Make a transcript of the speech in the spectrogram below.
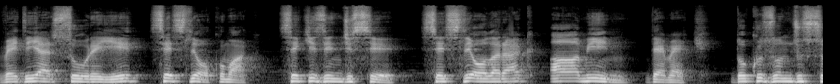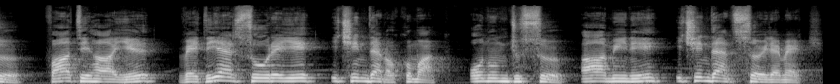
ve diğer sureyi sesli okumak. Sekizincisi sesli olarak amin demek. Dokuzuncusu Fatiha'yı ve diğer sureyi içinden okumak. Onuncusu amini içinden söylemek.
